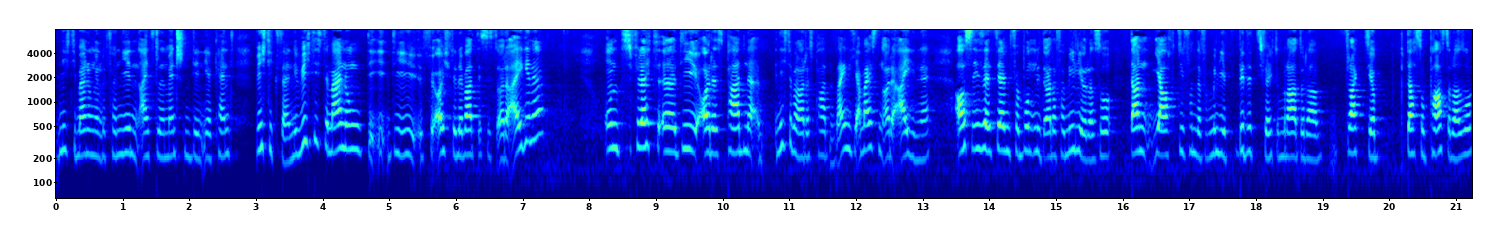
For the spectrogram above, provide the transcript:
nicht die Meinungen von jedem einzelnen Menschen, den ihr kennt, wichtig sein. Die wichtigste Meinung, die, die für euch relevant ist, ist eure eigene und vielleicht äh, die eures Partners, nicht immer eures Partners, eigentlich am meisten eure eigene, außer ihr seid sehr verbunden mit eurer Familie oder so, dann ja auch die von der Familie bittet sie vielleicht um Rat oder fragt sie, ob das so passt oder so.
